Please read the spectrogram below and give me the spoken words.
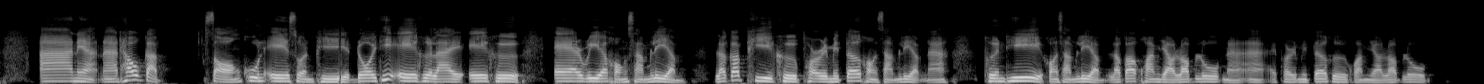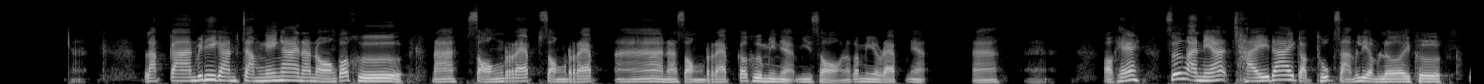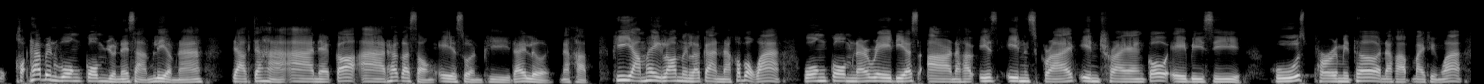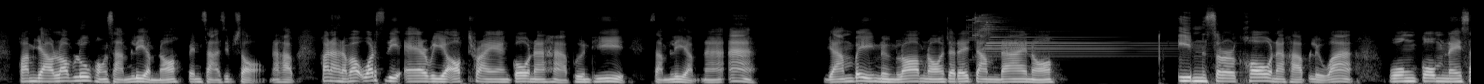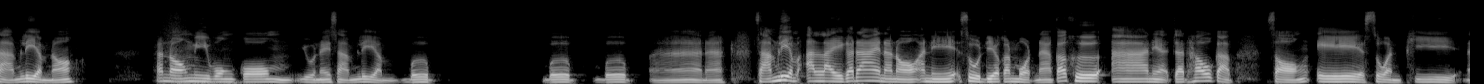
r เนี่ยนะเท่ากับ2คูณ a ส่วน p โดยที่ a คืออะไร a คือ area ของสามเหลี่ยม แล้วก็ p คือ perimeter ของสามเหลี่ยมนะ พื้นที่ของสามเหลี่ยม แล้วก็ความยาวรอบรูปนะ อ่าไอ้ perimeter คือความยาวรอบรูป หลักการวิธีการจำง่ายๆนะน้องก็คือนะสองแรปสองแรปอ่านะสองแรปก็คือมีเนี่ยมีสองแล้วก็มีแรปเนี่ยนะอ่าโอเค ซึ่งอันเนี้ยใช้ได้กับทุกสามเหลี่ยมเลยคือ ถ้าเป็นวงกลมอยู่ในสามเหลี่ยมนะ อยากจะหา r เนี่ยก็ r เท่ากับ 2a ส่วน p ได้เลยนะครับ พี่ย้ำให้อีกรอบหนึ่งแล้วกันนะเขาบอกว่าวงกลมนะ radius r นะครับ is inscribed in triangle ABC whose perimeter นะครับ หมายถึงว่าความยาวรอบรูปของสามเหลี่ยมเนาะเป็น 32 นะครับขนาดถามว่า what's the area of triangle นะ หาพื้นที่สามเหลี่ยมนะ อะ ย้ำไปอีกหนึ่งรอบน้องจะได้จำได้เนาะ in circle นะครับ หรือว่าวงกลมในสามเหลี่ยมเนาะถ้าน้องมีวงกลมอยู่ในสามเหลี่ยมบึบ บึบบึบอ่านะสามเหลี่ยมอะไรก็ได้นะน้องอันนี้สูตรเดียวกันหมดนะ ก็คือ r เนี่ยจะเท่ากับ 2a ส่วน p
